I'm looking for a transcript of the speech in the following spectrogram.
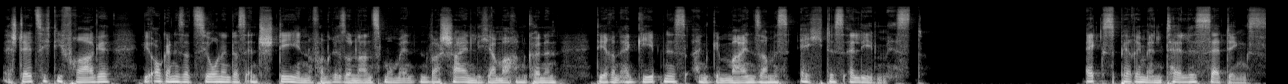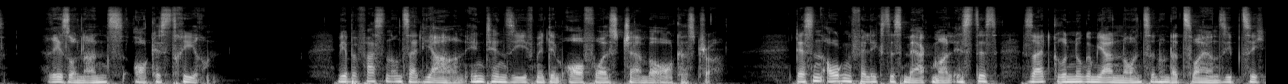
Es stellt sich die Frage, wie Organisationen das Entstehen von Resonanzmomenten wahrscheinlicher machen können, deren Ergebnis ein gemeinsames echtes Erleben ist. Experimentelle Settings Resonanz orchestrieren wir befassen uns seit Jahren intensiv mit dem Orpheus Chamber Orchestra. Dessen augenfälligstes Merkmal ist es, seit Gründung im Jahr 1972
